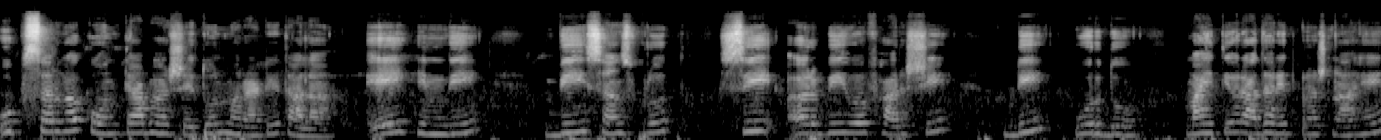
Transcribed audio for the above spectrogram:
उपसर्ग कोणत्या भाषेतून मराठीत आला? A Hindi B Sanskrit C अरबी व फारशी डी उर्दू. माहितीवर आधारित प्रश्न आहे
